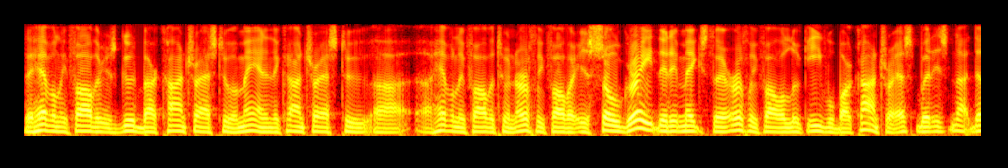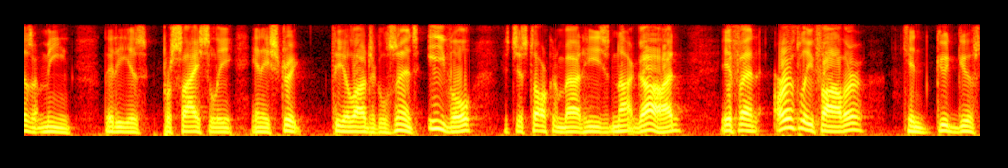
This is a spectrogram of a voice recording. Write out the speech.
the heavenly father is good by contrast to a man, and the contrast to uh, a heavenly father to an earthly father is so great that it makes the earthly father look evil by contrast. But it's not doesn't mean that he is precisely in a strict theological sense evil. It's just talking about he's not God. If an earthly father can good gifts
